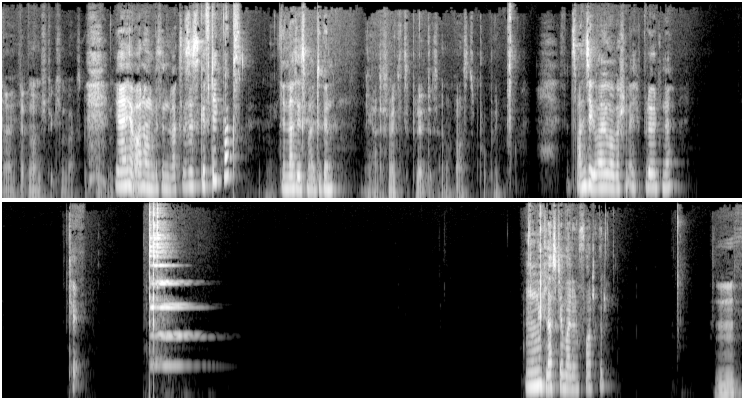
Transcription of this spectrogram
Ah, ich habe noch ein Stückchen Wachs gefunden. Ja, ich habe auch noch ein bisschen Wachs. Ist es giftig Wachs? Dann lass ich es mal drin. Ja, das wäre jetzt zu blöd, das noch rauszupuppeln. Für 20 Euro aber schon echt blöd, ne? Okay. Hm, Ich lass dir mal den Vortritt. Hm.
